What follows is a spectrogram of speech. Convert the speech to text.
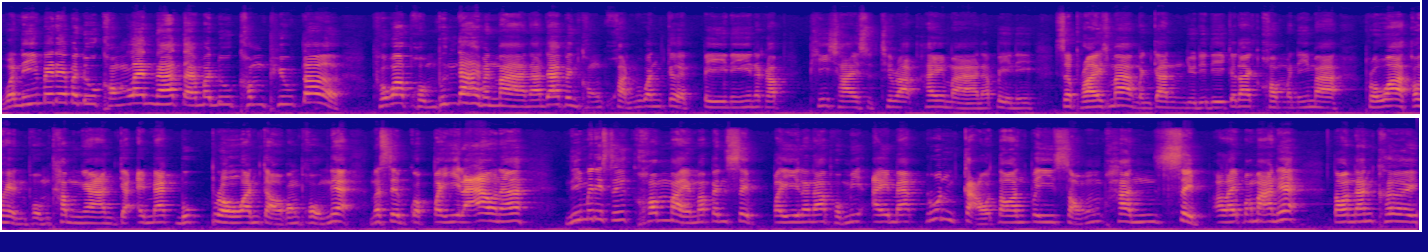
วันนี้ไม่ได้มาดูของเล่นนะ แต่มาดูคอมพิวเตอร์ เพราะว่าผมเพิ่งได้มันมานะ ได้เป็นของขวัญวันเกิดปีนี้นะครับ พี่ชายสุดที่รักให้มานะปีนี้เซอร์ไพรส์มากเหมือนกันอยู่ดีๆ ก็ได้คอมอันนี้มา เพราะว่าเขาเห็นผมทำงานกับไอ้ MacBook Pro อันเก่าของผมเนี่ย มาสิบกว่าปีแล้วนะ นี่ไม่ได้ซื้อคอมใหม่มาเป็น 10 ปีแล้วนะ ผมมี iMac รุ่นเก่าตอนปี 2010 อะไรประมาณเนี้ยตอนนั้นเคย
